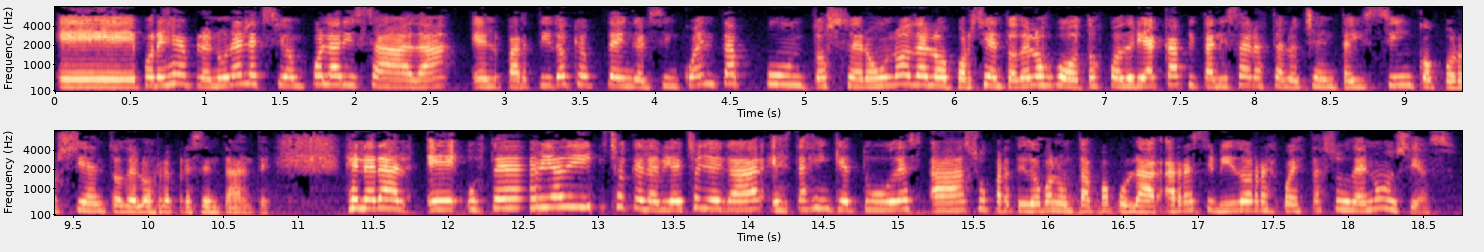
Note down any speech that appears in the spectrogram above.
eh, por ejemplo, en una elección polarizada, el partido que obtenga el 50.01 de los, por de los votos podría capitalizar hasta el 85% de los representantes. General, eh, usted había dicho que le había hecho llegar estas inquietudes a su partido Voluntad Popular. ¿Ha recibido respuesta a sus denuncias?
